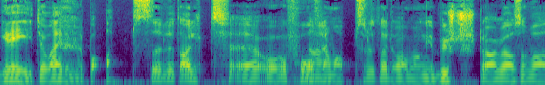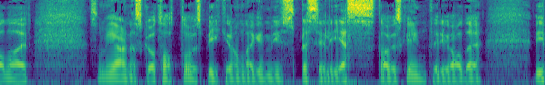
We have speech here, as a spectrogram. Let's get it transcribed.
greier ikke å være med på absolutt alt, og få Nei. frem absolutt alt. Det var mange bursdager som var der. Som vi gjerne skulle ha tatt over spikeranlegget. Mye spesielle gjester vi skal intervjue. Det. Vi,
